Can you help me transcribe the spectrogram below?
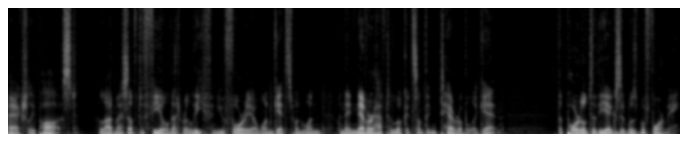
I actually paused, allowed myself to feel that relief and euphoria one gets when one when they never have to look at something terrible again. The portal to the exit was before me.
